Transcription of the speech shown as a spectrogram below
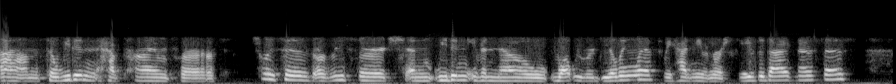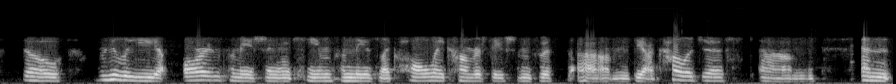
Um, so we didn't have time for choices or research, and we didn't even know what we were dealing with. We hadn't even received a diagnosis. So really, our information came from these like hallway conversations with um, the oncologist, um, and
